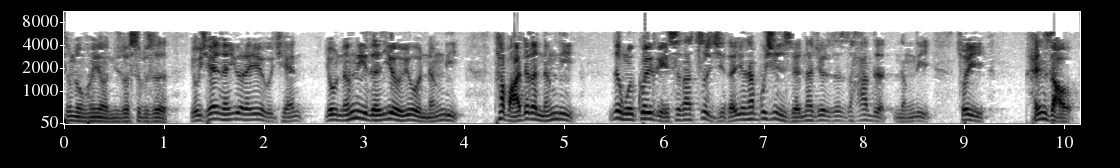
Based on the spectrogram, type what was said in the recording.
听众朋友，你说是不是？有钱人越来越有钱，有能力的人又有又有能力，他把这个能力。认为归给是他自己的，因为他不信神，他觉得这是他的能力，所以很少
